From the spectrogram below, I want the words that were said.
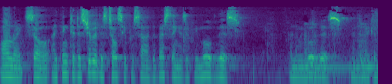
Alright, so I think to distribute this Tulsi Prasad, the best thing is if we move this, and then we move this, and then I can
